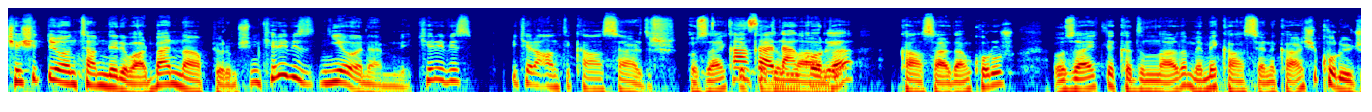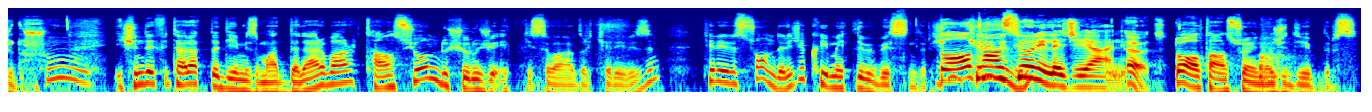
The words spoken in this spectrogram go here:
çeşitli yöntemleri var. Ben ne yapıyorum? Şimdi kereviz niye önemli? Kereviz bir kere antikanserdir. Özellikle Kanserden kadınlarda koruyor. Kanserden korur. Özellikle kadınlarda meme kanserine karşı koruyucudur. Hmm. İçinde fitalat dediğimiz maddeler var. Tansiyon düşürücü etkisi vardır kerevizin. Kereviz son derece kıymetli bir besindir. Şimdi Doğal kerevizin- tansiyon ilacı yani. Evet, doğal tansiyon ilacı diyebiliriz.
